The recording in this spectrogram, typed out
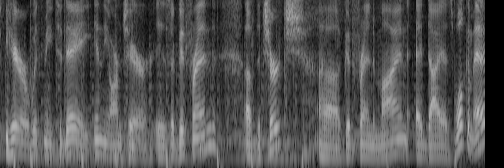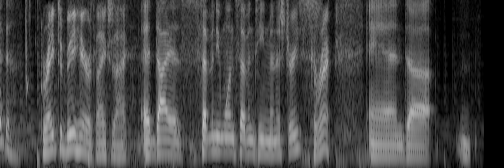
Here with me today in the armchair is a good friend of the church, a good friend of mine, Ed Diaz. Welcome, Ed. Great to be here. Thanks, Zac. Ed Diaz, 7117 Ministries. Correct. And uh,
